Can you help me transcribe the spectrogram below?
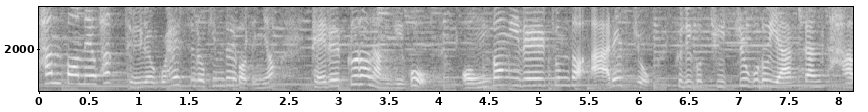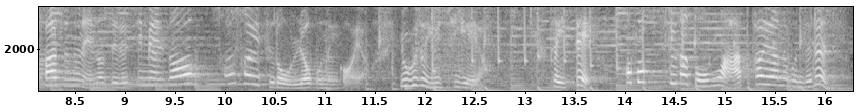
한 번에 확 들려고 할수록 힘들거든요. 배를 끌어당기고 엉덩이를 좀 더 아래쪽 그리고 뒤쪽으로 약간 잡아주는 에너지를 쓰면서 서서히 들어 올려보는 거예요. 여기서 유지해요. 자 이때 허벅지가 너무 아파요 하는 분들은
